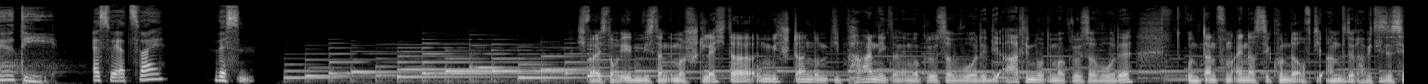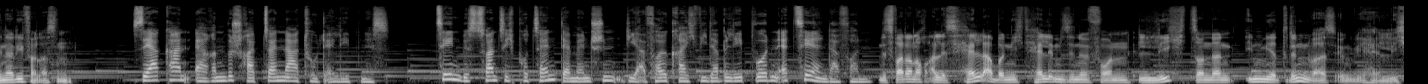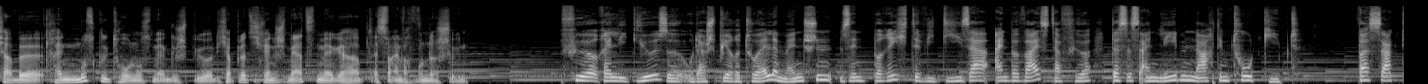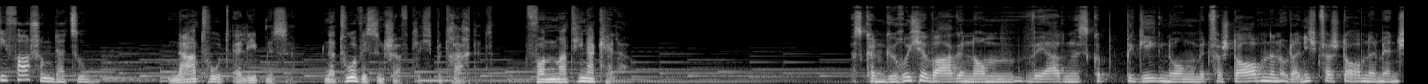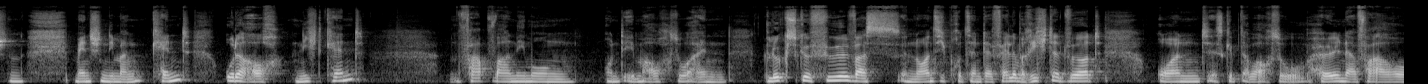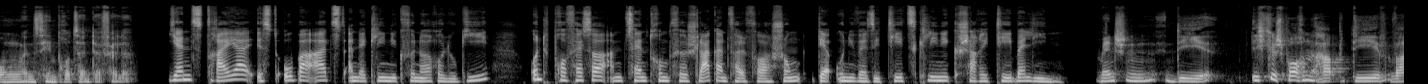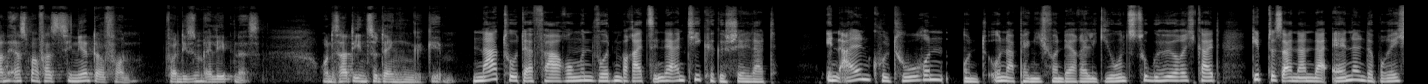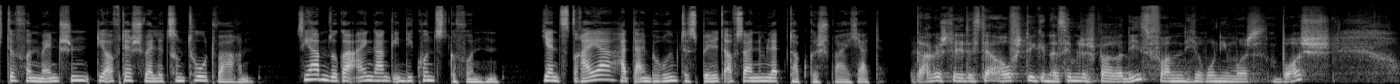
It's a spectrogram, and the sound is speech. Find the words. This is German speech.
ARD. SWR 2 Wissen. Ich weiß noch eben, wie es dann immer schlechter um mich stand und die Panik dann immer größer wurde, die Atemnot immer größer wurde. Und dann von einer Sekunde auf die andere habe ich diese Szenerie verlassen. Serkan Erren beschreibt sein Nahtoderlebnis. 10 bis 20 Prozent der Menschen, die erfolgreich wiederbelebt wurden, erzählen davon. Es war dann auch alles hell, aber nicht hell im Sinne von Licht, sondern in mir drin war es irgendwie hell. Ich habe keinen Muskeltonus mehr gespürt. Ich habe plötzlich keine Schmerzen mehr gehabt. Es war einfach wunderschön. Für religiöse oder spirituelle Menschen sind Berichte wie dieser ein Beweis dafür, dass es ein Leben nach dem Tod gibt. Was sagt die Forschung dazu? Nahtoderlebnisse, naturwissenschaftlich betrachtet, von Martina Keller. Es können Gerüche wahrgenommen werden. Es gibt Begegnungen mit verstorbenen oder nicht verstorbenen Menschen, Menschen, die man kennt oder auch nicht kennt. Farbwahrnehmung, und eben auch so ein Glücksgefühl, was in 90 Prozent der Fälle berichtet wird. Und es gibt aber auch so Höllenerfahrungen in 10 Prozent der Fälle. Jens Dreier ist Oberarzt an der Klinik für Neurologie und Professor am Zentrum für Schlaganfallforschung der Universitätsklinik Charité Berlin. Menschen, die ich gesprochen habe, die waren erstmal fasziniert davon, von diesem Erlebnis. Und es hat ihnen zu denken gegeben. Nahtoderfahrungen wurden bereits in der Antike geschildert. In allen Kulturen und unabhängig von der Religionszugehörigkeit gibt es einander ähnelnde Berichte von Menschen, die auf der Schwelle zum Tod waren. Sie haben sogar Eingang in die Kunst gefunden. Jens Dreier hat ein berühmtes Bild auf seinem Laptop gespeichert. Dargestellt ist der Aufstieg in das himmlische Paradies von Hieronymus Bosch.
